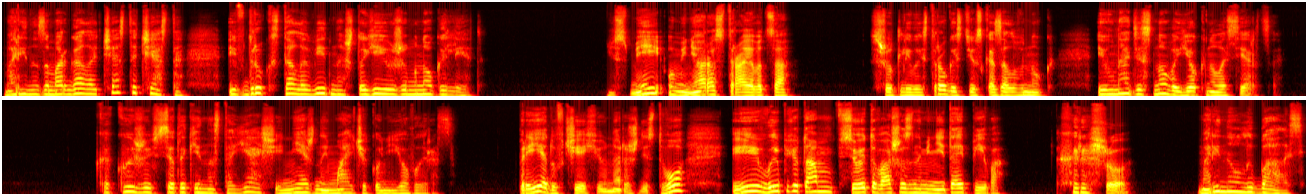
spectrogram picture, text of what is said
Марина заморгала часто-часто, и вдруг стало видно, что ей уже много лет. Не смей у меня расстраиваться, с шутливой строгостью сказал внук, и у Нади снова ёкнуло сердце. Какой же все таки настоящий нежный мальчик у нее вырос. Приеду в Чехию на Рождество и выпью там все это ваше знаменитое пиво. Хорошо. Марина улыбалась,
